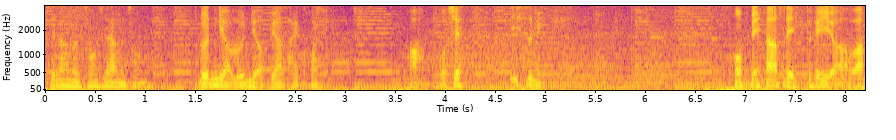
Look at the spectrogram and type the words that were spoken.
先让他们冲，先让他们冲，轮了轮了，不要太快。好，我先第四名。我们要雷队友，好不好？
